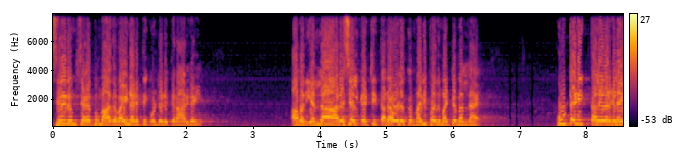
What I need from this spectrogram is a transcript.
சீரும் சிறப்புமாக வழிநடத்தி கொண்டிருக்கிறார்கள். அவர் எல்லா அரசியல் கட்சி தலைவர்களுக்கும் மதிப்பது மட்டுமல்ல கூட்டணி தலைவர்களை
